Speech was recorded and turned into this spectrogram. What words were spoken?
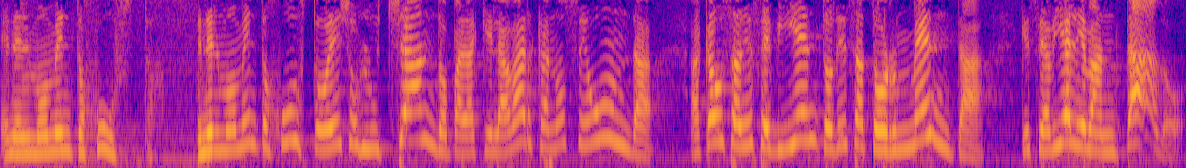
en el momento justo. En el momento justo ellos luchando para que la barca no se hunda a causa de ese viento, de esa tormenta que se había levantado.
